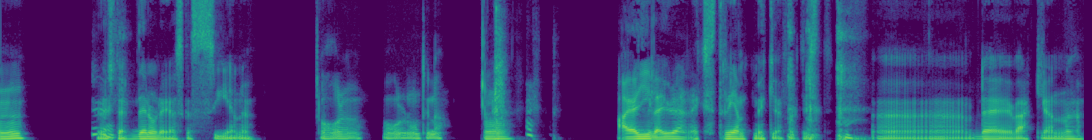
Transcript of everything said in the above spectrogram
mm. Just det, det är nog det jag ska se nu. Då har du, då har du någonting där. Mm. Ja, jag gillar ju den extremt mycket faktiskt. Eh, det är verkligen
